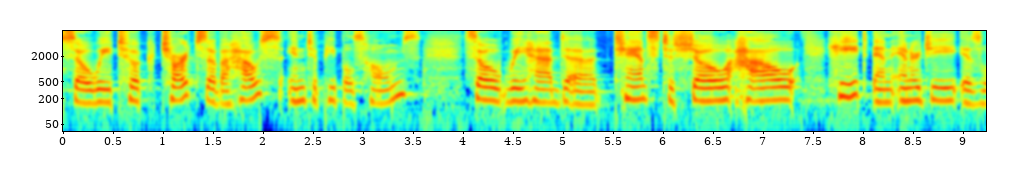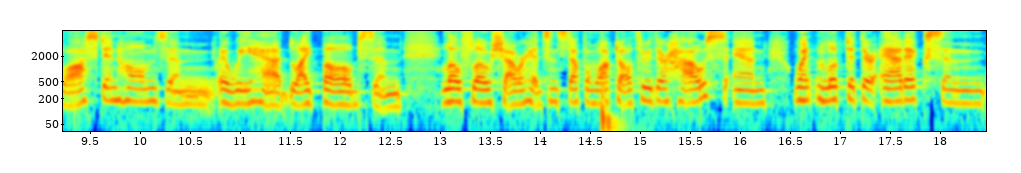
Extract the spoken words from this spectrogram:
So we took charts of a house into people's homes. So we had a chance to show how heat and energy is lost in homes. And we had light bulbs and low flow shower heads and stuff and walked all through their house and went and looked at their attics. And,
